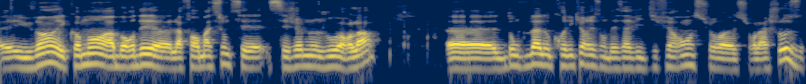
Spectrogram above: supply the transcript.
et, U20, et comment aborder euh, la formation de ces, ces jeunes joueurs-là. Euh, donc là, nos chroniqueurs, ils ont des avis différents sur, sur la chose.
